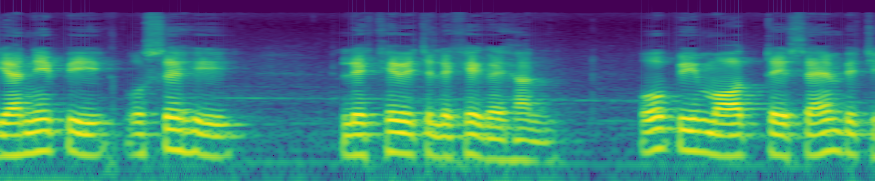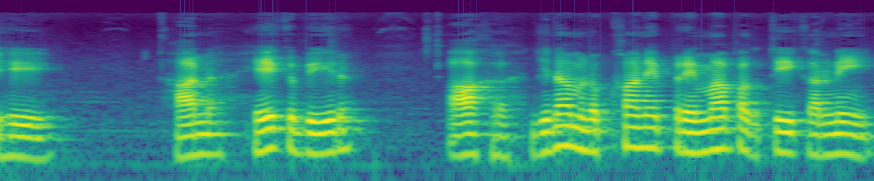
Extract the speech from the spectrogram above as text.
ਗਿਆਨੀ ਵੀ ਉਸੇ ਹੀ ਲੇਖੇ ਵਿੱਚ ਲਿਖੇ ਗਏ ਹਨ। ਉਹ ਵੀ ਮੌਤ ਤੇ ਸਹਿਮ ਵਿੱਚ ਹੀ ਹਨ। हे ਕਬੀਰ ਆਖ ਜਿਨ੍ਹਾਂ ਮਨੁੱਖਾਂ ਨੇ ਪ੍ਰੇਮਾ ਭਗਤੀ ਕਰਨੀ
